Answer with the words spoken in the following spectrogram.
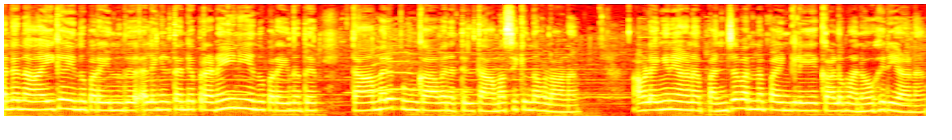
തന്റെ നായിക എന്ന് പറയുന്നത് അല്ലെങ്കിൽ തന്റെ പ്രണയിനി എന്ന് പറയുന്നത് താമര പൂങ്കാവനത്തിൽ താമസിക്കുന്നവളാണ് അവളെങ്ങനെയാണ് പഞ്ചവർണ പൈങ്കിളിയേക്കാളും മനോഹരിയാണ്.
